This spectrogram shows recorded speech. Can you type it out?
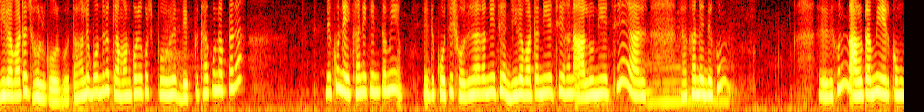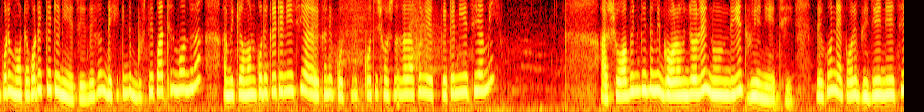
জিরা বাটা ঝোল করব। তাহলে বন্ধুরা, কেমন করে করছি পুরো দেখতে থাকুন আপনারা। দেখুন, এখানে কিন্তু আমি এই যে কচি সজনে ডাঁটা নিয়েছি জিরা বাটা নিয়েছি, এখানে আলু নিয়েছি, আর এখানে দেখুন দেখুন, আলুটা আমি এরকম করে মোটা করে কেটে নিয়েছি। দেখুন, দেখে কিন্তু বুঝতেই পারছেন বন্ধুরা, আমি কেমন করে কেটে নিয়েছি। আর এখানে কচি কচি সজনাটা দেখুন কেটে নিয়েছি আমি। আর সোয়াবিন কিন্তু আমি গরম জলে নুন দিয়ে ধুয়ে নিয়েছি। দেখুন, একবারে ভিজিয়ে নিয়েছি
